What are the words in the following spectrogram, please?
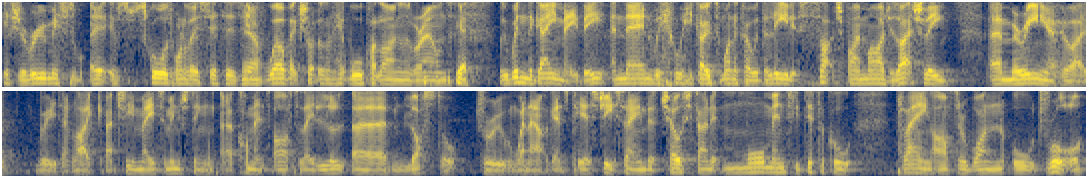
If Giroud misses, uh, if scores one of those sitters, Yeah. if Welbeck's shot doesn't hit Walcott lying on the ground, Yes. we win the game maybe, and then we, we go to Monaco with the lead. It's such fine margins. Actually, um, Mourinho, who I really don't like, actually made some interesting uh, comments after they l- um, lost or drew and went out against PSG, saying that Chelsea found it more mentally difficult playing after a one-all draw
